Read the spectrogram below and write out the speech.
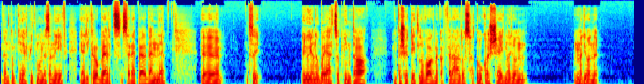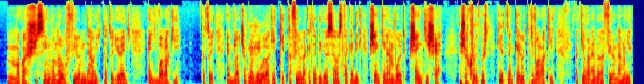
nem tudom kinek mit mond ez a név, Eric Roberts szerepel benne, Ö, tehát, hogy ő olyanokba játszott, mint a, mint a sötét lovag, meg a feláldozhatók, az se egy nagyon, nagyon magas színvonalú film, de hogy, tehát, hogy ő egy, egy valaki. Tehát, hogy ebből a csapatból, uh-huh. akik itt a filmeket eddig összehozták, eddig senki nem volt, senki se. És akkor itt most hirtelen került egy valaki, aki van ebben a filmben. Mondjuk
